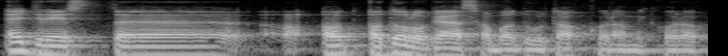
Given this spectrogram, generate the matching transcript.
Egyrészt a, dolog elszabadult akkor, amikor a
